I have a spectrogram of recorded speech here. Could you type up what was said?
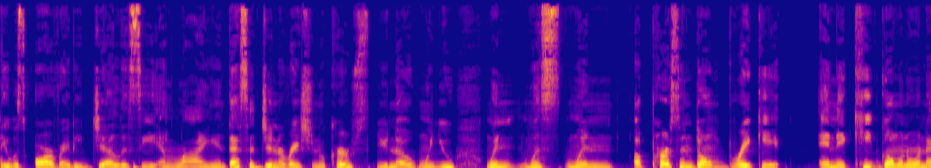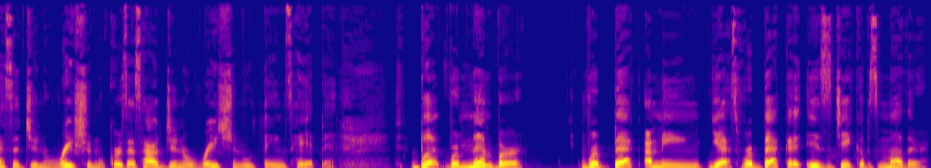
it was already jealousy and lying that's a generational curse you know when you when when when a person don't break it and it keep going on that's a generational curse that's how generational things happen but remember rebecca i mean yes rebecca is jacob's mother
